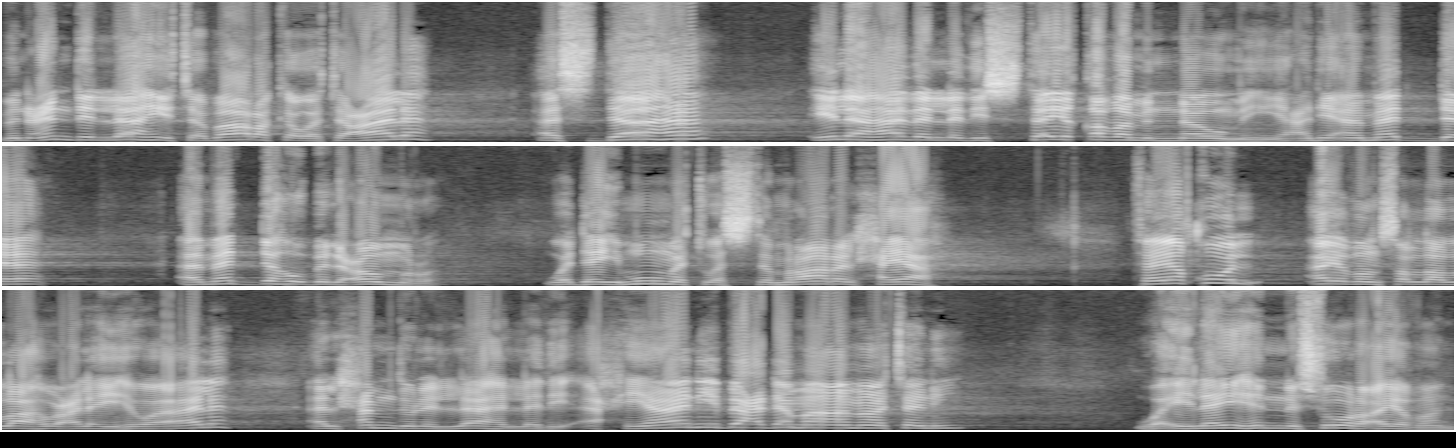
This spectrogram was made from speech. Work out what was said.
من عند الله تبارك وتعالى أسداها إلى هذا الذي استيقظ من نومه يعني أمد أمده بالعمر وديمومة واستمرار الحياة. فيقول أيضا صلى الله عليه وآله الحمد لله الذي أحياني بعدما أماتني وإليه النشور أيضا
